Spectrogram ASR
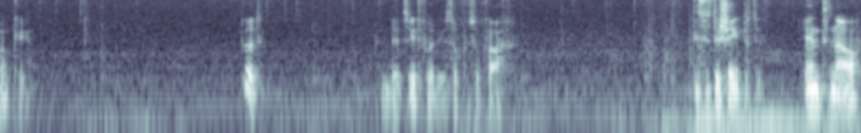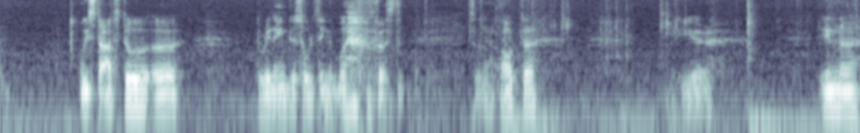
Okay Good. That's it for this so, so far. This is the shape. And now we start to uh, to rename this whole thing first. So outer here inner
